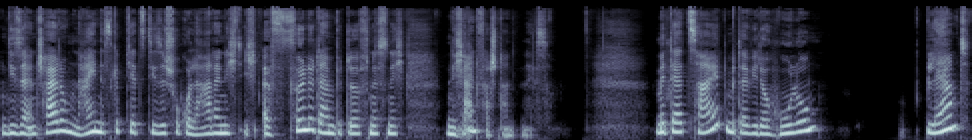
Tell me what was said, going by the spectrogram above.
dieser Entscheidung, nein, es gibt jetzt diese Schokolade nicht, ich erfülle dein Bedürfnis nicht, nicht einverstanden ist. Mit der Zeit, mit der Wiederholung lernt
